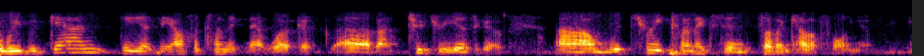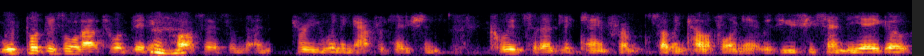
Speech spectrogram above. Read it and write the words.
we began the the Alpha Clinic network uh, about two three years ago um, with three clinics in Southern California. We put this all out to a bidding mm-hmm. process, and, and three winning applications coincidentally came from Southern California. It was UC San Diego,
